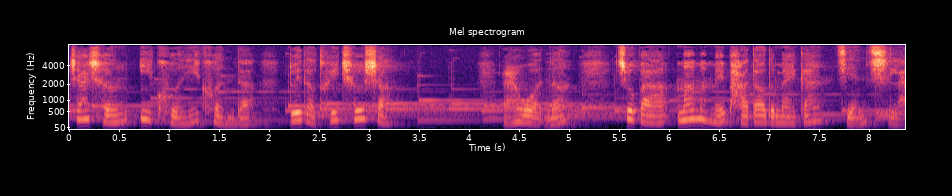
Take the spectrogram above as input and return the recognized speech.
扎成一捆一捆的堆到推车上，而我呢，就把妈妈没爬到的麦秆捡起来。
